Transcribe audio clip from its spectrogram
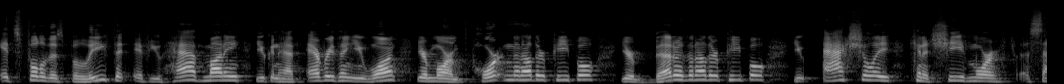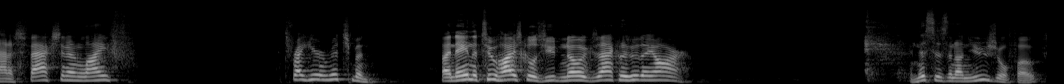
it's full of this belief that if you have money, you can have everything you want. You're more important than other people. You're better than other people. You actually can achieve more satisfaction in life. It's right here in Richmond. If I name the two high schools, you'd know exactly who they are. And this isn't unusual, folks.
